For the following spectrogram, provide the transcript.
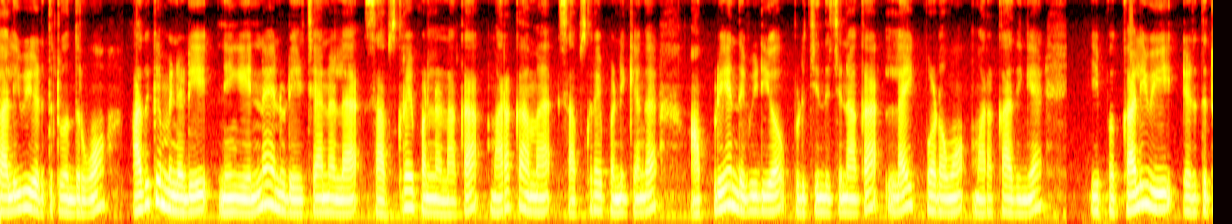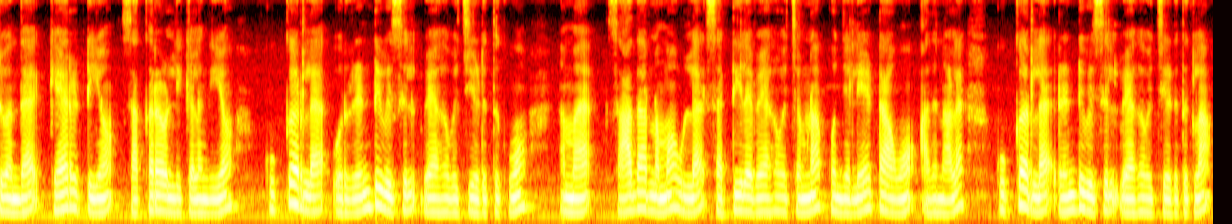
கழுவி எடுத்துகிட்டு வந்துடுவோம் அதுக்கு முன்னாடி நீங்கள் என்ன என்னுடைய சேனலை சப்ஸ்கிரைப் பண்ணலனாக்கா மறக்காமல் சப்ஸ்கிரைப் பண்ணிக்கோங்க. அப்படியே இந்த வீடியோ பிடிச்சிருந்துச்சுனாக்கா லைக் போடவும் மறக்காதீங்க இப்போ கழுவி எடுத்துகிட்டு வந்த கேரட்டையும் சக்கரவள்ளி கிழங்கையும் குக்கரில் ஒரு ரெண்டு விசில் வேக வச்சு எடுத்துக்குவோம். நம்ம சாதாரணமாக உள்ள சட்டியில் வேக வச்சோம்னா கொஞ்சம் லேட் ஆகும். அதனால் குக்கரில் ரெண்டு விசில் வேக வச்சு எடுத்துக்கலாம்.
